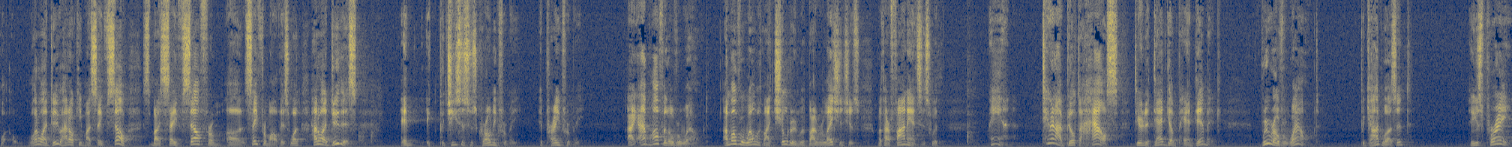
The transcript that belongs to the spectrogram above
what, what, do I do? How do I keep my safe self, my safe self from uh, safe from all this? What? How do I do this? And it, but Jesus was groaning for me and praying for me. I, I'm often overwhelmed. I'm overwhelmed with my children, with my relationships, with our finances, with man. Tara and I built a house during a dadgum pandemic. We were overwhelmed. But God wasn't. He was praying.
